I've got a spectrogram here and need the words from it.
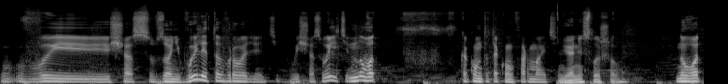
вы сейчас в зоне вылета вроде, типа вы сейчас вылетите. Ну вот в каком-то таком формате. Я не слышал. Ну вот,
